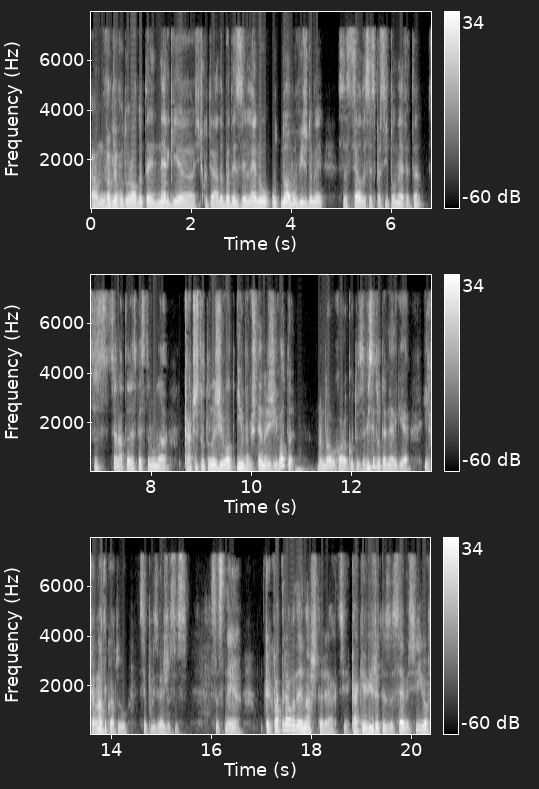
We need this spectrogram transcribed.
а, въглеводородната енергия, всичко трябва да бъде зелено. Отново виждаме с цел да се спаси планетата, с цената естествено на качеството на живот и въобще на живота на много хора, които зависят от енергия и храната, която се произвежда с, с нея. Каква трябва да е нашата реакция? Как я виждате за себе си и в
